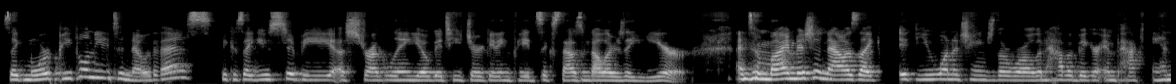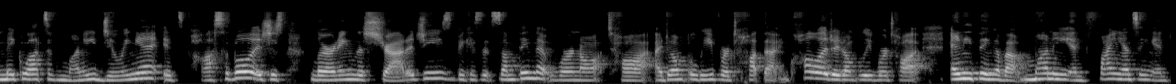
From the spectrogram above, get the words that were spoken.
It's like more people need to know this because I used to be a struggling yoga teacher getting paid $6,000 a year. And so my mission now is like, if you want to change the world and have a bigger impact and make lots of money doing it, it's possible. It's just learning the strategies because it's something that we're not taught. I don't believe we're taught that in college. I don't believe we're taught anything about money and financing and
